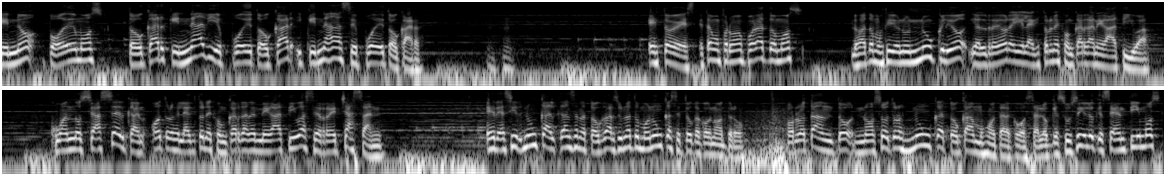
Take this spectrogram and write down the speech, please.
Que no podemos tocar, que nadie puede tocar y que nada se puede tocar. Esto es, estamos formados por átomos, los átomos tienen un núcleo y alrededor hay electrones con carga negativa. Cuando se acercan otros electrones con carga negativa, se rechazan. Es decir, nunca alcanzan a tocarse, un átomo nunca se toca con otro. Por lo tanto, nosotros nunca tocamos otra cosa. Lo que sucede lo que sentimos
